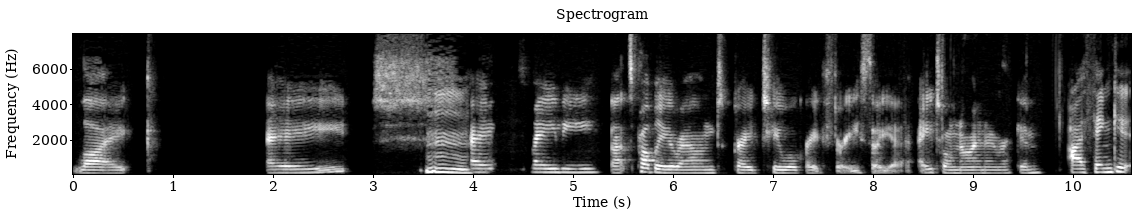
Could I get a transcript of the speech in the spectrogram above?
like eight, Mm. eight maybe. That's probably around grade two or grade three. So yeah, eight or nine, I reckon. I think it,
